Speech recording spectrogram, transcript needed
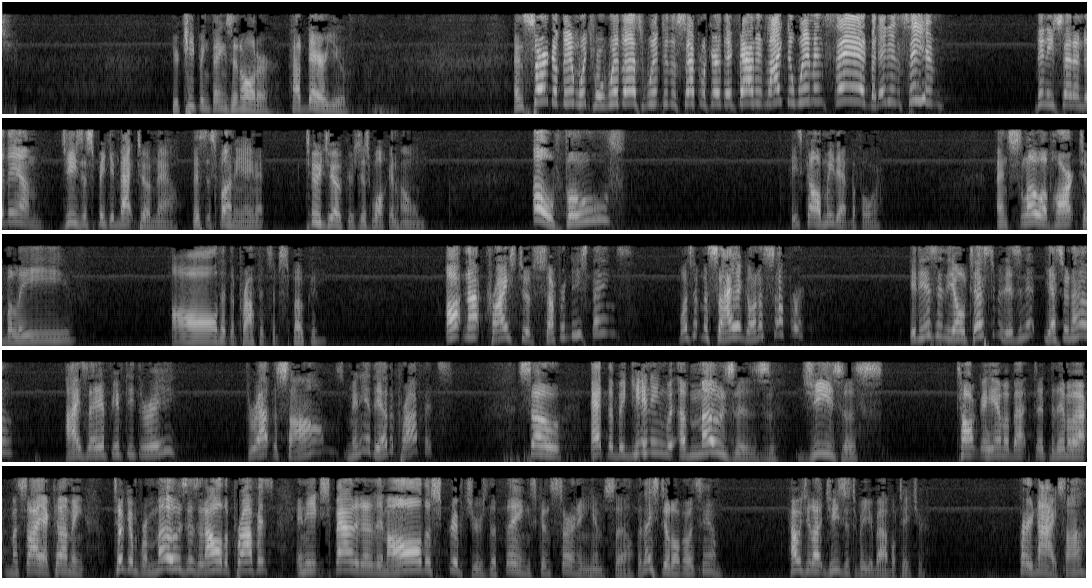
You're keeping things in order. How dare you? And certain of them which were with us went to the sepulchre. They found it like the women said, but they didn't see him. Then he said unto them, Jesus speaking back to him now. This is funny, ain't it? Two jokers just walking home. Oh, fools. He's called me that before. And slow of heart to believe all that the prophets have spoken. Ought not Christ to have suffered these things? Wasn't Messiah going to suffer? It is in the Old Testament, isn't it? Yes or no? Isaiah 53, throughout the Psalms, many of the other prophets. So, at the beginning of Moses, Jesus talked to him about to them about Messiah coming. Took him from Moses and all the prophets, and he expounded unto them all the scriptures, the things concerning himself. And they still don't know it's him. How would you like Jesus to be your Bible teacher? Pretty nice, huh?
